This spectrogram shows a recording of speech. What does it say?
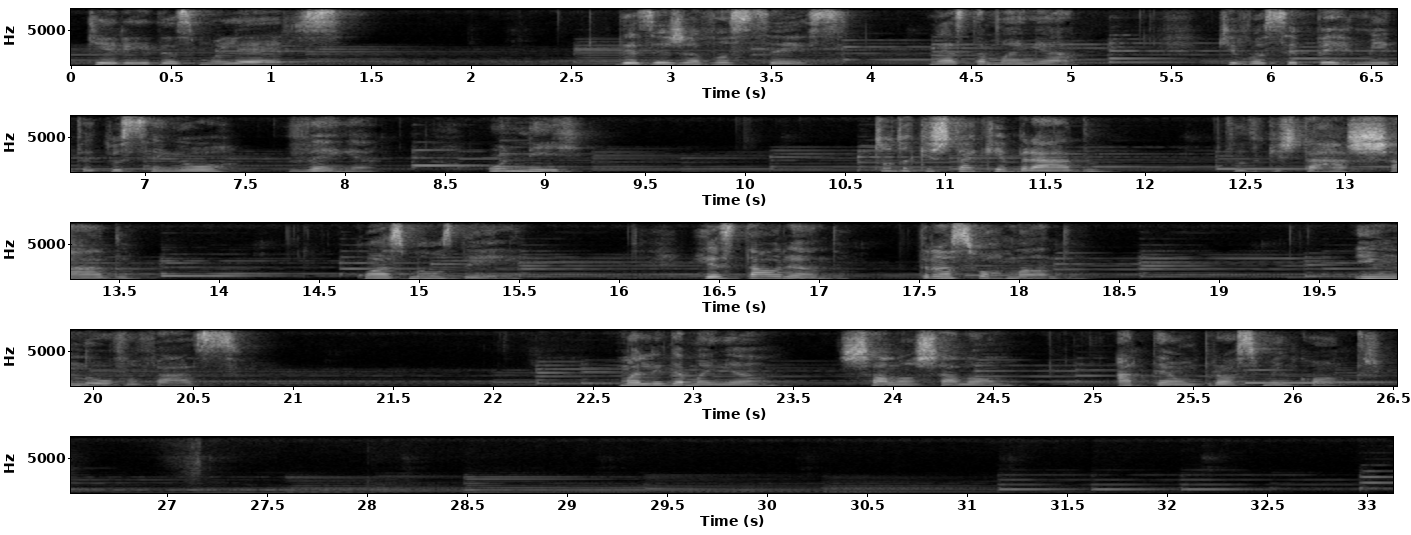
Queridas mulheres, desejo a vocês, nesta manhã, que você permita que o Senhor venha unir tudo que está quebrado, tudo que está rachado, com as mãos dele, restaurando, transformando em um novo vaso. Uma linda manhã, shalom, shalom, até um próximo encontro.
